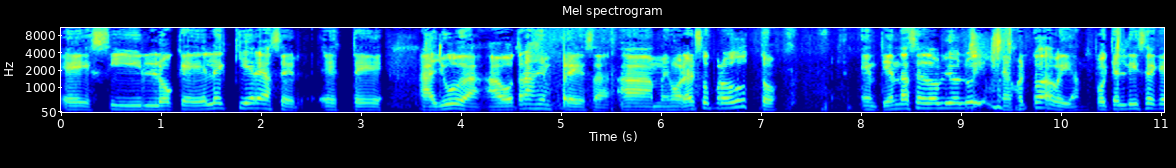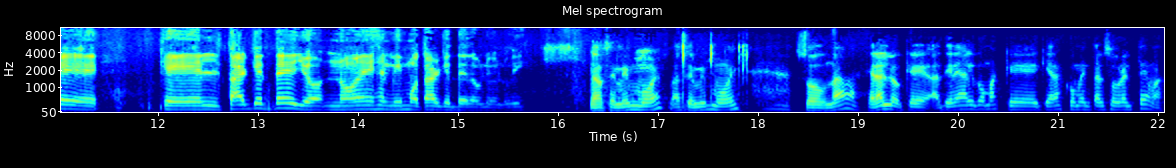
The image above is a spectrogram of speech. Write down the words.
eh, si lo que él quiere hacer este, ayuda a otras empresas a mejorar su producto, entiéndase WWE, mejor todavía, porque él dice que, que el target de ellos no es el mismo target de WWE. Así mismo es, así mismo es. So, nada, Gerardo, que ¿tienes algo más que quieras comentar sobre el tema?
